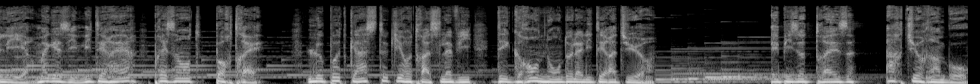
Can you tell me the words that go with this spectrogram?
Lire Magazine Littéraire présente Portrait, le podcast qui retrace la vie des grands noms de la littérature. Épisode 13, Arthur Rimbaud.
